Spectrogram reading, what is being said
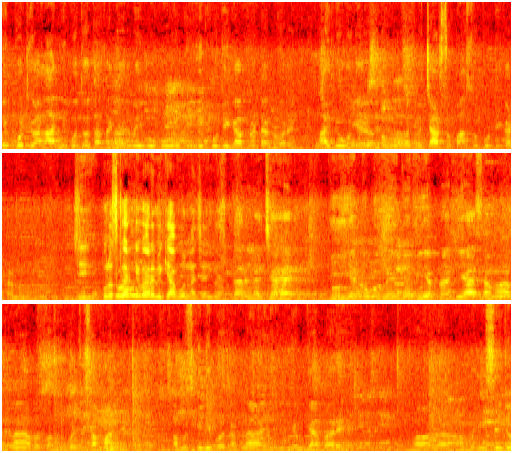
एक कोटी वाला आदमी बहुत होता था कि भाई वो वो एक कोटी का अपना टर्न ओवर है। आज लोगों के मतलब चार सौ पाँच सौ कोटी का टर्नओवर है। जी पुरस्कार तो- के बारे में क्या बोलना चाहेंगे आप? सरकार में अच्छा है कि ये लोगों ने जो भी अपना दिया सामान अपना हमको जो सम्मान हम उसके लिए बहुत अपना ये उनके आभार है। और हम इनसे जो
